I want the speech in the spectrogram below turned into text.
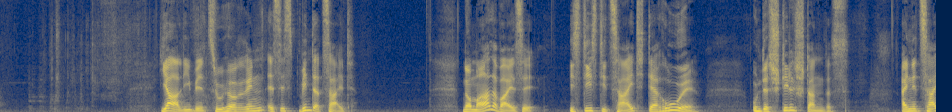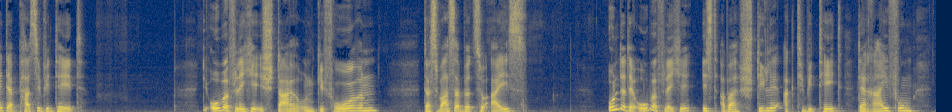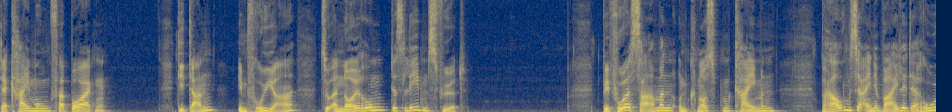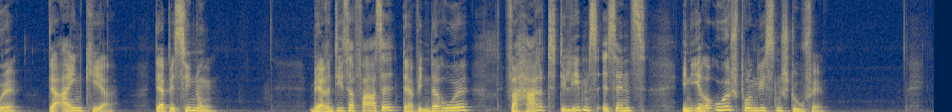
Ja, liebe Zuhörerin, es ist Winterzeit. Normalerweise ist dies die Zeit der Ruhe und des Stillstandes, eine Zeit der Passivität. Die Oberfläche ist starr und gefroren, das Wasser wird zu Eis, unter der Oberfläche ist aber stille Aktivität der Reifung, der Keimung verborgen, die dann im Frühjahr zur Erneuerung des Lebens führt. Bevor Samen und Knospen keimen, brauchen sie eine Weile der Ruhe, der Einkehr, der Besinnung. Während dieser Phase der Winterruhe verharrt die Lebensessenz in ihrer ursprünglichsten Stufe.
